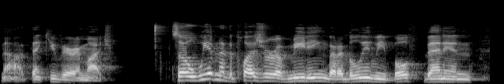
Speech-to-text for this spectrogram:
No, thank you very much. So we haven't had the pleasure of meeting, but I believe we've both been in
